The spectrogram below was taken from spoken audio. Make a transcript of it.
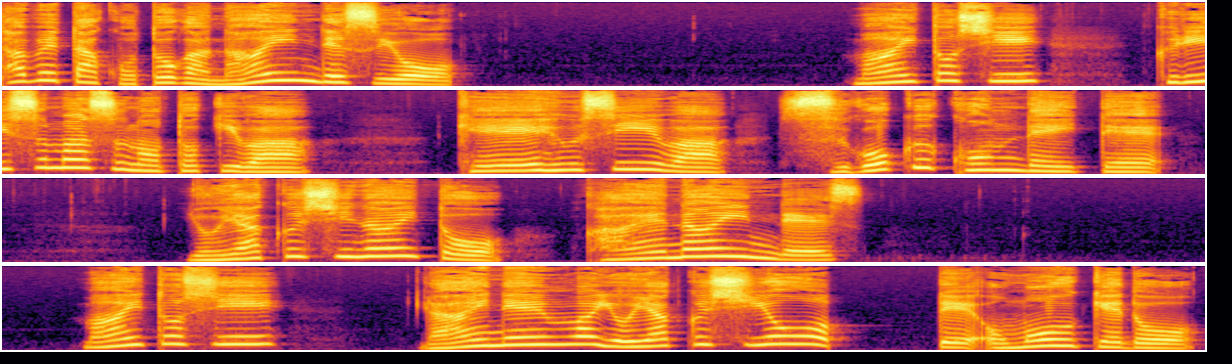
食べたことがないんですよ。毎年クリスマスの時は KFC はすごく混んでいて、予約しないと買えないんです。毎年、来年は予約しようって思うけど、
